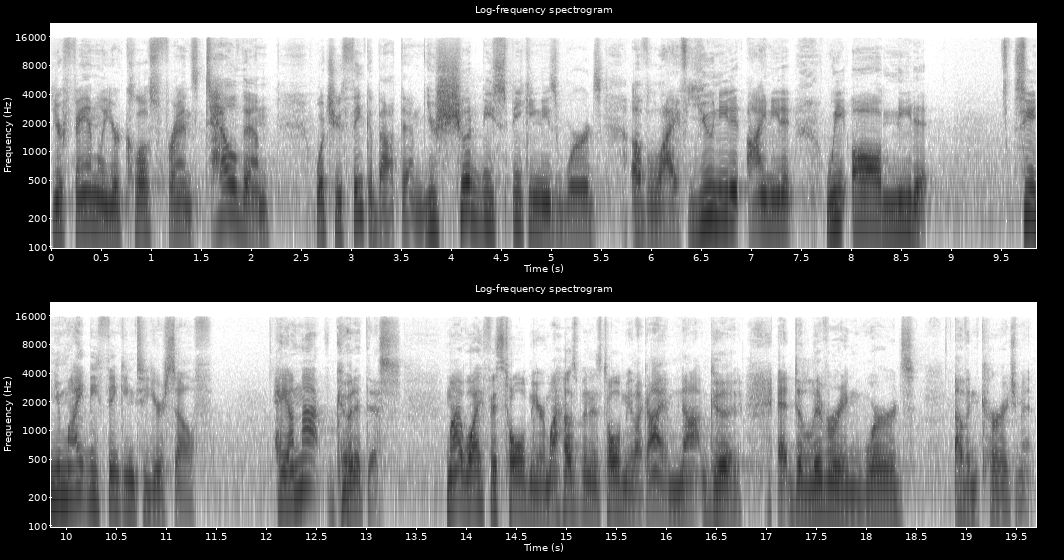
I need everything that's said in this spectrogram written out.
your family, your close friends. Tell them what you think about them. You should be speaking these words of life. You need it. I need it. We all need it. See, and you might be thinking to yourself, hey, I'm not good at this. My wife has told me, or my husband has told me, like, I am not good at delivering words of encouragement.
